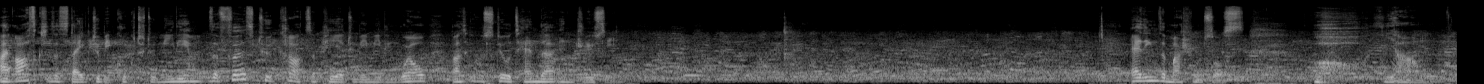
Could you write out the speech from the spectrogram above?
I asked the steak to be cooked to medium. The first two cuts appeared to be medium well, but it was still tender and juicy. Adding the mushroom sauce. Oh, yum.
